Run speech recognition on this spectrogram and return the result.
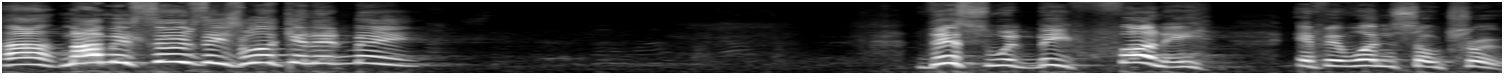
Huh? Mommy Susie's looking at me. This would be funny if it wasn't so true.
